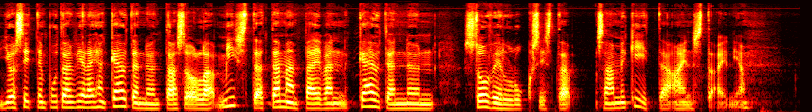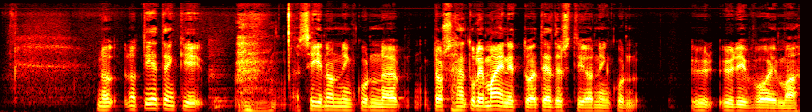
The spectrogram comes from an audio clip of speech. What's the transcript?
Jos sitten puhutaan vielä ihan käytännön tasolla, mistä tämän päivän käytännön sovelluksista saamme kiittää Einsteinia? No, no tietenkin siinä on niin kuin, tuossahan tuli mainittua tietysti jo niin kuin ydinvoima,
